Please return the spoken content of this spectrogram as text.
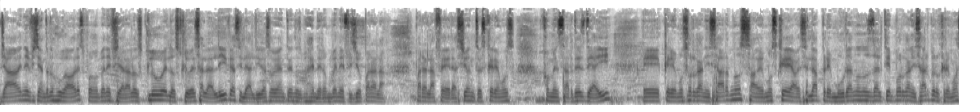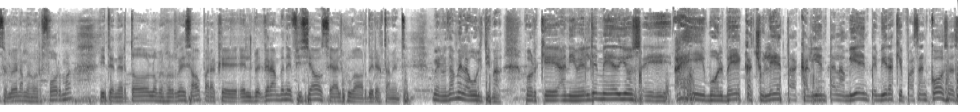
ya beneficiando a los jugadores podemos beneficiar a los clubes, los clubes a las ligas y las ligas obviamente nos generan un beneficio para la, para la federación. Entonces queremos comenzar desde ahí, eh, queremos organizarnos, sabemos que a veces la premura no nos da el tiempo a organizar, pero queremos hacerlo de la mejor forma y tener todo lo mejor organizado para que el gran beneficiado sea el jugador directamente. Bueno, dame la última, porque a nivel de medios, eh, ay, volvé, cachuleta, calienta el ambiente, mira que pasan cosas.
